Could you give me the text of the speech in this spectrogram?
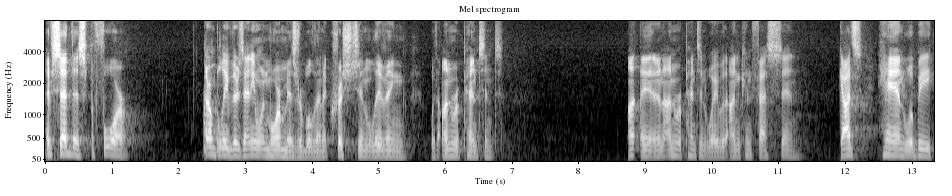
I've said this before. I don't believe there's anyone more miserable than a Christian living with unrepentant, in an unrepentant way, with unconfessed sin. God's hand will be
